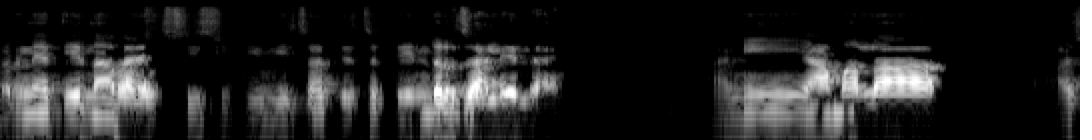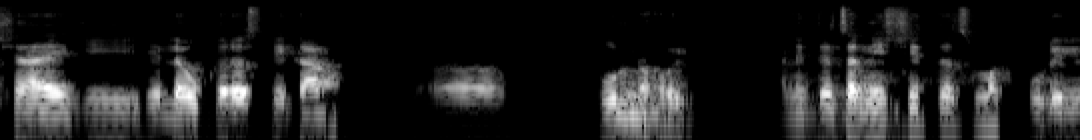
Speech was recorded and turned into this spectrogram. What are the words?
करण्यात येणार आहे सीसीटीव्हीचा त्याचं टेंडर झालेलं आहे. आणि आम्हाला आशा आहे की हे लवकरच ते काम पूर्ण होईल. आणि त्याचा निश्चितच मग पुढील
